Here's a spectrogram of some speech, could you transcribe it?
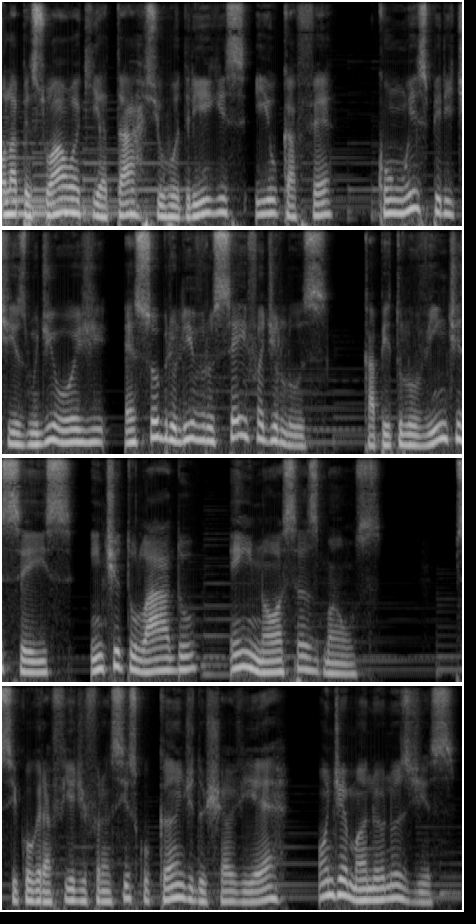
Olá pessoal, aqui é Tárcio Rodrigues e o café com o Espiritismo de hoje é sobre o livro Ceifa de Luz, capítulo 26, intitulado Em Nossas Mãos. Psicografia de Francisco Cândido Xavier, onde Emmanuel nos diz:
